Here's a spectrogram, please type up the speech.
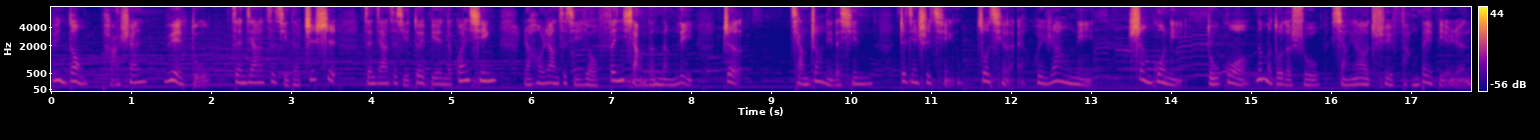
运动、爬山、阅读。增加自己的知识，增加自己对别人的关心，然后让自己有分享的能力，这强壮你的心，这件事情做起来会让你胜过你读过那么多的书，想要去防备别人。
